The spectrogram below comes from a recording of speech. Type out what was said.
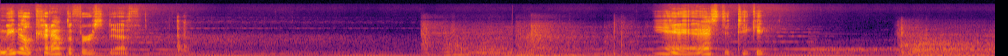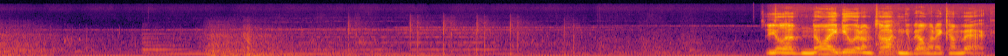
Maybe I'll cut out the first death. Yeah, that's the ticket. So you'll have no idea what I'm talking about when I come back.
